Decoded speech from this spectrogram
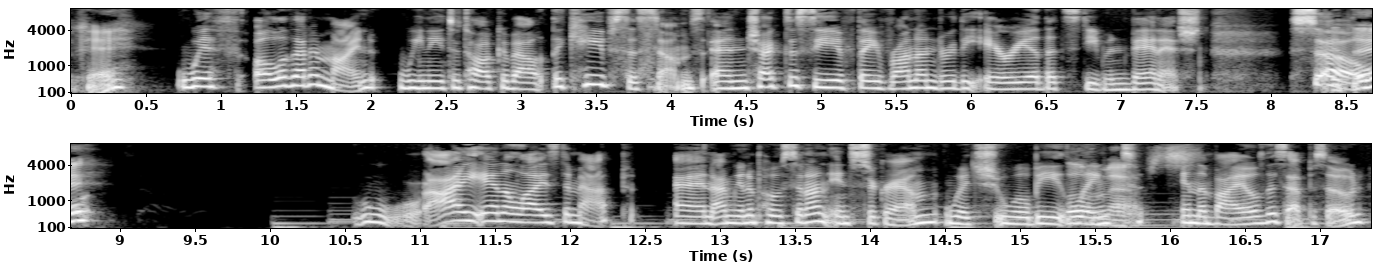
Okay. With all of that in mind, we need to talk about the cave systems and check to see if they run under the area that Steven vanished. So? I analyzed a map and I'm going to post it on Instagram, which will be Love linked maps. in the bio of this episode.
